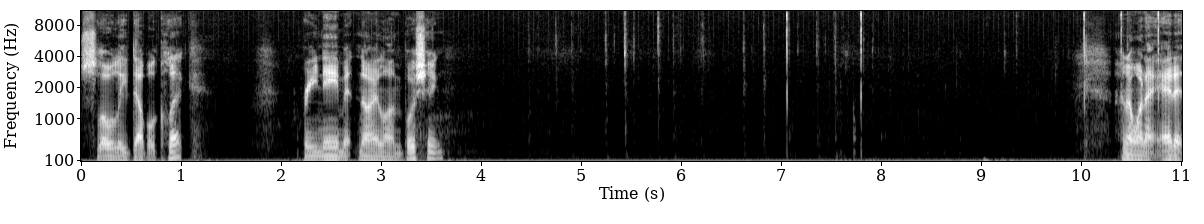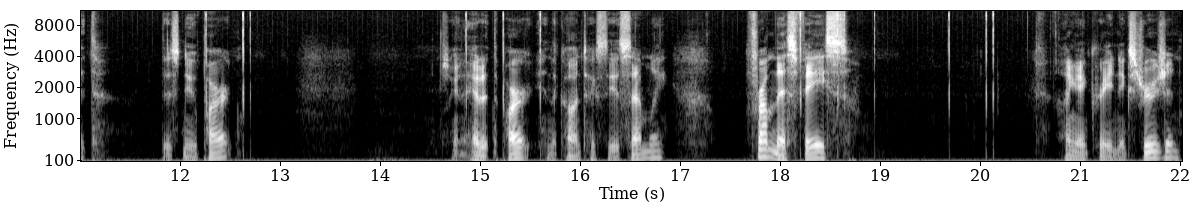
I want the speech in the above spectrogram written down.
slowly double click, rename it nylon bushing, and I want to edit this new part. So I'm going to edit the part in the context of the assembly. From this face, I'm going to create an extrusion.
